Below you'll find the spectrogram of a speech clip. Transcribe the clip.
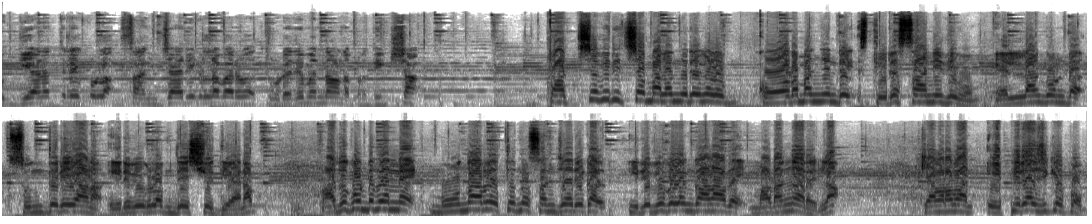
ഉദ്യാനത്തിലേക്കുള്ള സഞ്ചാരികളുടെ വരവ് തുടരുമെന്നാണ് പ്രതീക്ഷ പച്ചവിരിച്ച മലനിരകളും കോടമഞ്ഞിന്റെ സ്ഥിര സാന്നിധ്യവും എല്ലാം കൊണ്ട് സുന്ദരിയാണ് ഇരവികുളം ദേശീയോദ്യാനം അതുകൊണ്ട് തന്നെ മൂന്നാറിലെത്തുന്ന സഞ്ചാരികൾ ഇരവികുളം കാണാതെ മടങ്ങാറില്ല ക്യാമറമാൻ എ പി രാജയ്ക്കൊപ്പം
